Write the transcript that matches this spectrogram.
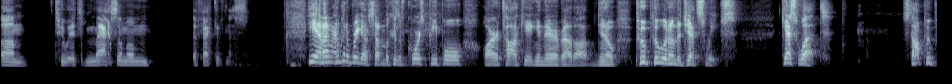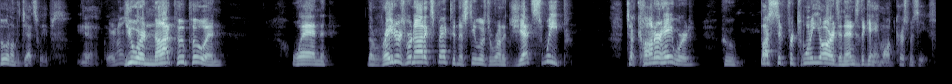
um, to its maximum effectiveness. Yeah, and I'm, I'm going to bring up something because, of course, people are talking in there about, uh, you know, poo pooing on the jet sweeps. Guess what? Stop poo pooing on the jet sweeps. Yeah, they're not. You are not poo pooing when the Raiders were not expecting the Steelers to run a jet sweep to Connor Heyward, who busts it for 20 yards and ends the game on Christmas Eve.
